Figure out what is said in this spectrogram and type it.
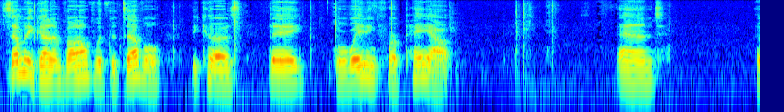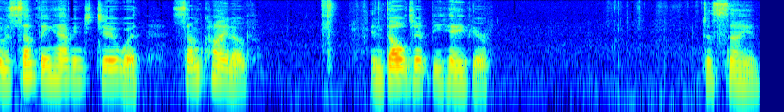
Somebody got involved with the devil because they were waiting for a payout and it was something having to do with some kind of indulgent behavior. Just saying.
